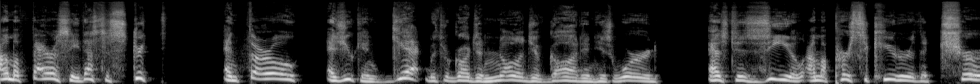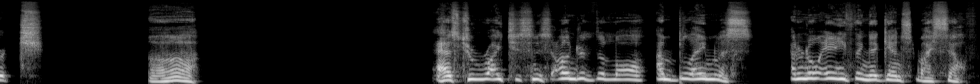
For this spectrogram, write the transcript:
I'm a Pharisee. That's as strict and thorough as you can get with regard to knowledge of God and His Word. As to zeal, I'm a persecutor of the church. Ah. As to righteousness under the law, I'm blameless. I don't know anything against myself.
